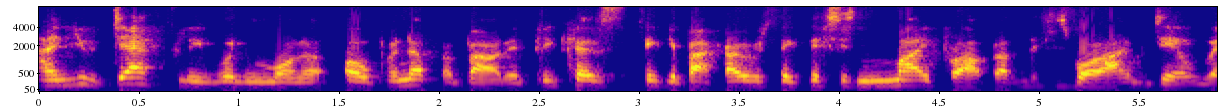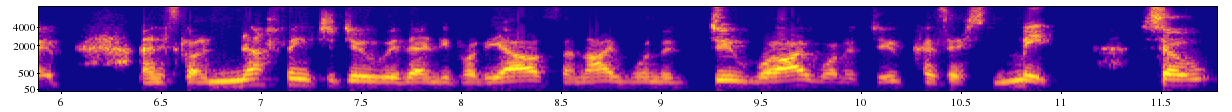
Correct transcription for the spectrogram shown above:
and you definitely wouldn't want to open up about it because thinking back i always think this is my problem this is what i'm dealing with. And it's got nothing to do with anybody else and i want to do what i want to do because it's me. So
